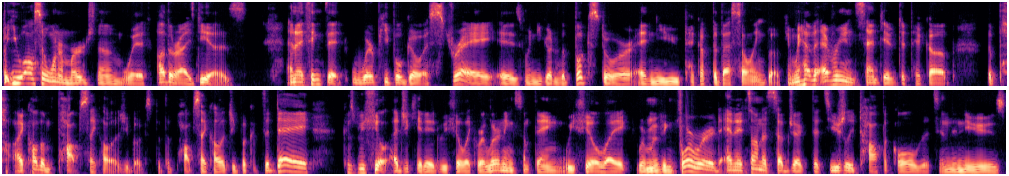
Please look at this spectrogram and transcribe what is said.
but you also want to merge them with other ideas and I think that where people go astray is when you go to the bookstore and you pick up the best selling book. And we have every incentive to pick up the, I call them pop psychology books, but the pop psychology book of the day, because we feel educated, we feel like we're learning something, we feel like we're moving forward, and it's on a subject that's usually topical, that's in the news,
